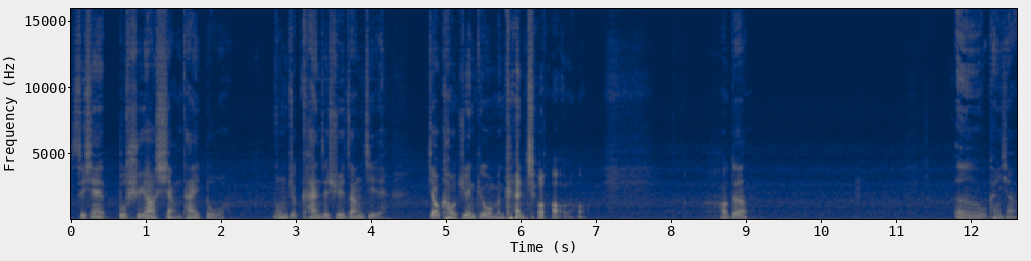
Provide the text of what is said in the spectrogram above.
所以现在不需要想太多。我们就看着学长姐交考卷给我们看就好了。好的，嗯、我看一下。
